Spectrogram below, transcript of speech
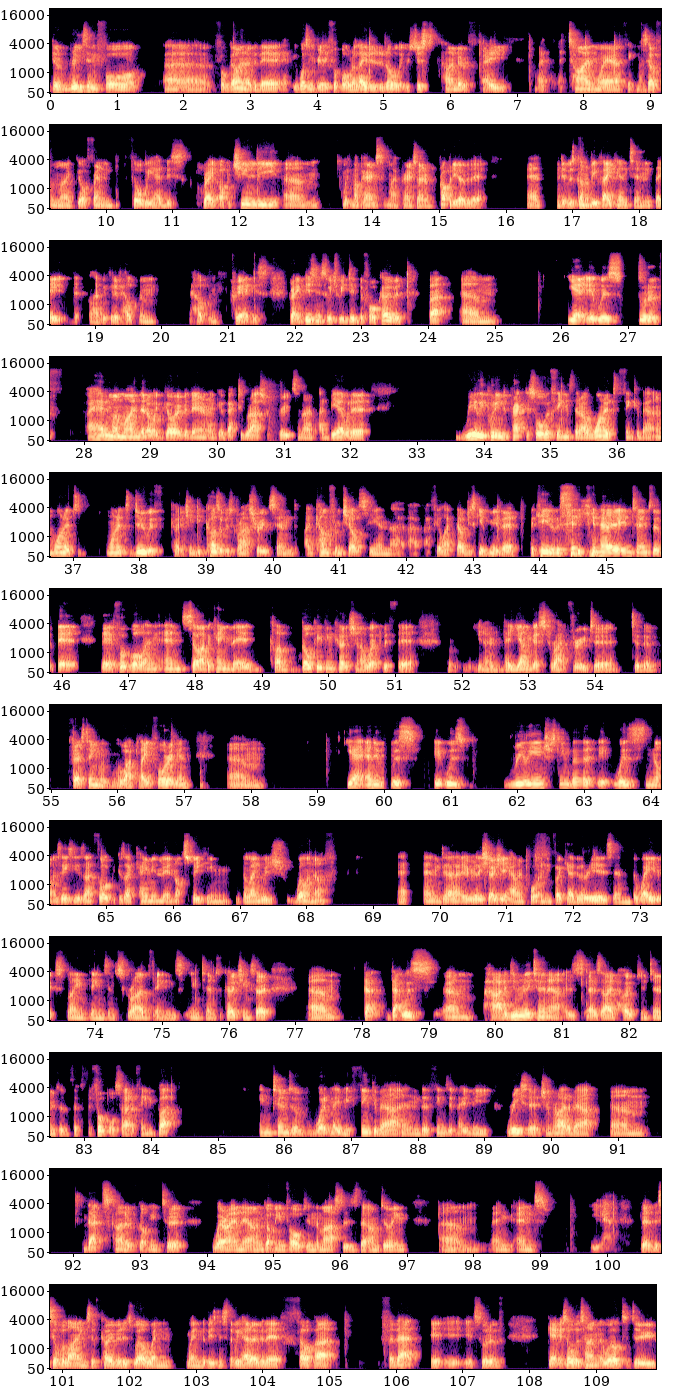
the reason for uh, for going over there it wasn't really football related at all. It was just kind of a, a, a time where I think myself and my girlfriend thought we had this great opportunity um, with my parents. My parents own a property over there, and, and it was going to be vacant, and they like we could have helped them help them create this great business, which we did before COVID. But um, yeah, it was sort of, I had in my mind that I would go over there and I'd go back to grassroots and I'd, I'd be able to really put into practice all the things that I wanted to think about and wanted to wanted to do with coaching because it was grassroots and I'd come from Chelsea and I, I, feel like they'll just give me the, the key to the city, you know, in terms of their their football. And and so I became their club goalkeeping coach and I worked with their you know the youngest right through to to the first team who I played for again. Um, yeah, and it was it was really interesting, but it was not as easy as I thought because I came in there not speaking the language well enough. And, uh, it really shows you how important vocabulary is and the way you explain things and describe things in terms of coaching. So um, that that was um, hard. It didn't really turn out as as I'd hoped in terms of the, the football side of things, but in terms of what it made me think about and the things it made me research and write about, um, that's kind of got me to where I am now and got me involved in the masters that I'm doing, um, and and yeah, the, the silver linings of COVID as well. When when the business that we had over there fell apart, for that it, it, it sort of gave us all the time in the world to do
